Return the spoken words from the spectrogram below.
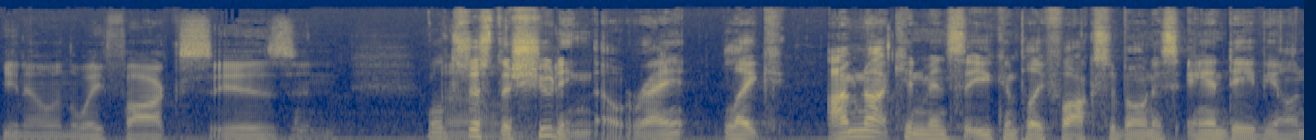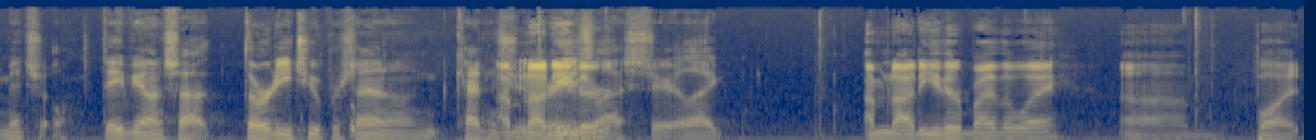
You know, and the way Fox is, and well, it's um, just the shooting though, right? Like I'm not convinced that you can play Fox Sabonis and Davion Mitchell. Davion shot 32 percent on catch and shoot threes last year. Like I'm not either, by the way. Um, but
